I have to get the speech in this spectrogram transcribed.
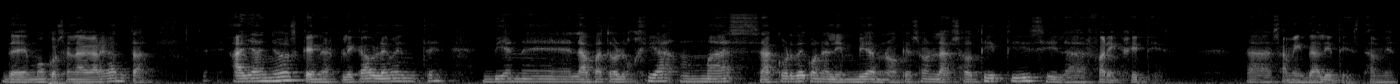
de mocos en la garganta. Hay años que inexplicablemente viene la patología más acorde con el invierno, que son las otitis y las faringitis, las amigdalitis también.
